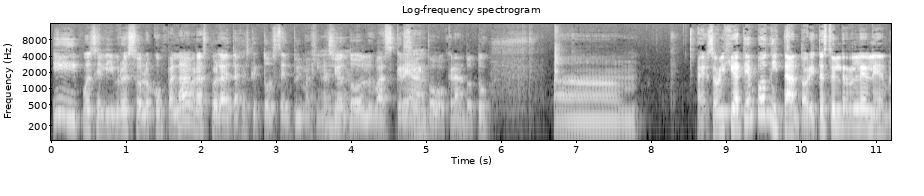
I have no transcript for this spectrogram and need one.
Y pues el libro es solo con palabras, pero la ventaja es que todo está en tu imaginación, todo lo vas creando, creando tú. A ver, sobre el giratiempos ni tanto. Ahorita estoy leyendo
